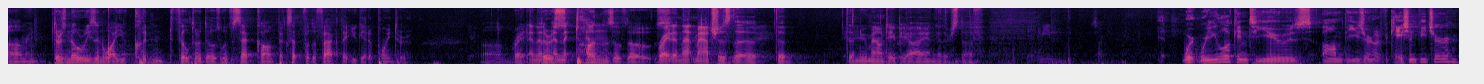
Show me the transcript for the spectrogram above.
Um, There's no reason why you couldn't filter those with seccomp except for the fact that you get a pointer. Um, Right, and then- there's and the- tons of those. Right, and that matches the, the, the new mount API and the other stuff. Were, were you looking to use um, the user notification feature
